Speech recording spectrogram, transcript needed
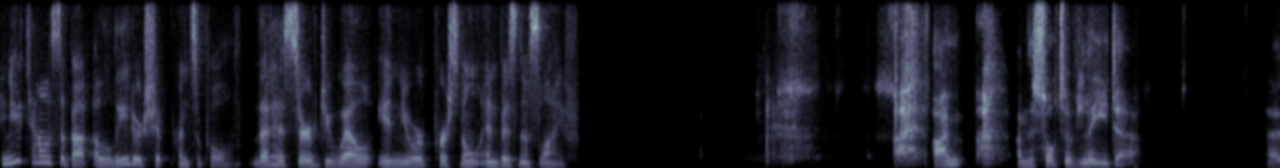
Can you tell us about a leadership principle that has served you well in your personal and business life? I'm I'm the sort of leader uh,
